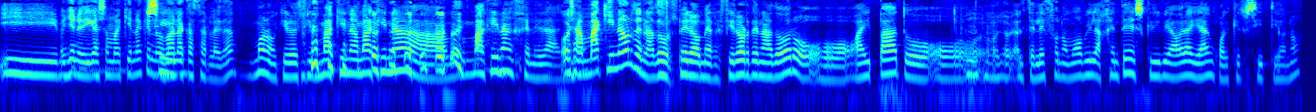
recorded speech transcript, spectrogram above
Y, Oye, no digas a máquina que nos Sí. van a cazar la edad. Bueno, quiero decir máquina, máquina, máquina en general. O sea, ¿no? máquina, ordenador. Pero me refiero a ordenador o, o iPad o, o- el teléfono móvil. La gente escribe ahora ya en cualquier sitio, ¿no?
